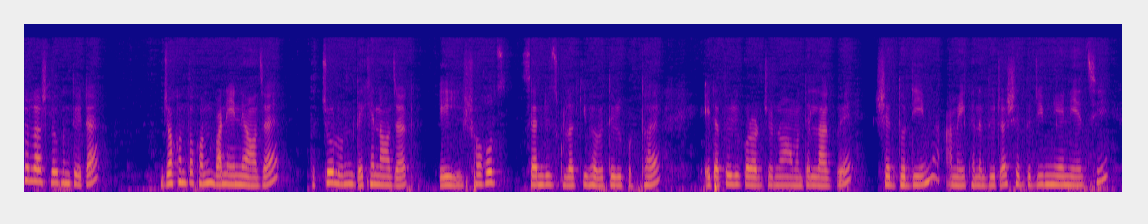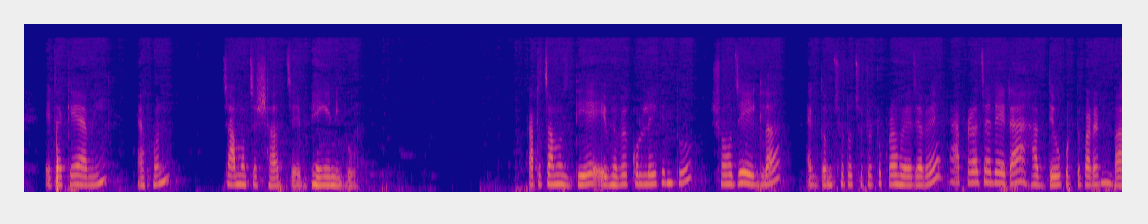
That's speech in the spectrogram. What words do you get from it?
চলে আসলেও কিন্তু এটা যখন তখন বানিয়ে নেওয়া যায়, তো চলুন দেখে নেওয়া যাক এই সহজ স্যান্ডউইচগুলো কীভাবে তৈরি করতে হয়। এটা তৈরি করার জন্য আমাদের লাগবে সেদ্ধ ডিম। আমি এখানে দুইটা সেদ্ধ ডিম নিয়ে নিয়েছি। এটাকে আমি এখন চামচের সাহায্যে ভেঙে নিব। কাঁটা চামচ দিয়ে এইভাবে করলেই কিন্তু সহজে এগুলা একদম ছোট ছোট টুকরা হয়ে যাবে। আপনারা চাইলে এটা হাত দিয়েও করতে পারেন বা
